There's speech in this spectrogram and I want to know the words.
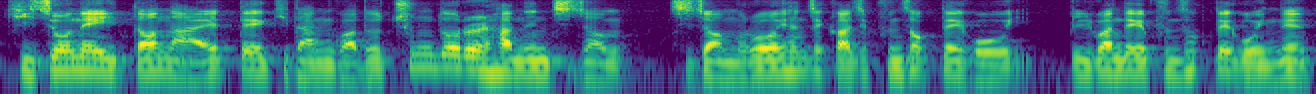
기존에 있던 아열대 기단과도 충돌을 하는 지점 지점으로 현재까지 분석되고 일관되게 분석되고 있는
